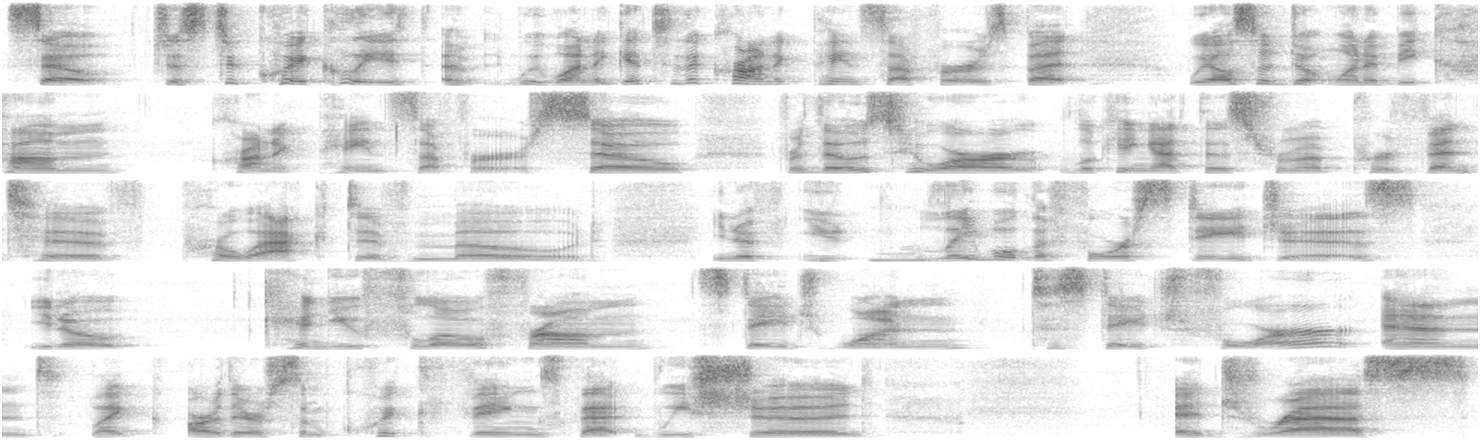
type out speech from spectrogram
So, just to quickly, uh, we want to get to the chronic pain sufferers, but we also don't want to become chronic pain sufferers. So, for those who are looking at this from a preventive, proactive mode, you know, if you mm-hmm. label the four stages, you know, can you flow from stage one to stage four? And like, are there some quick things that we should address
